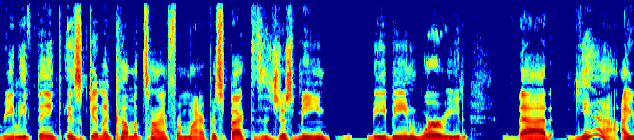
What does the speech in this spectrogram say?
really think it's gonna come a time, from my perspective, it's just me me being worried that yeah, I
